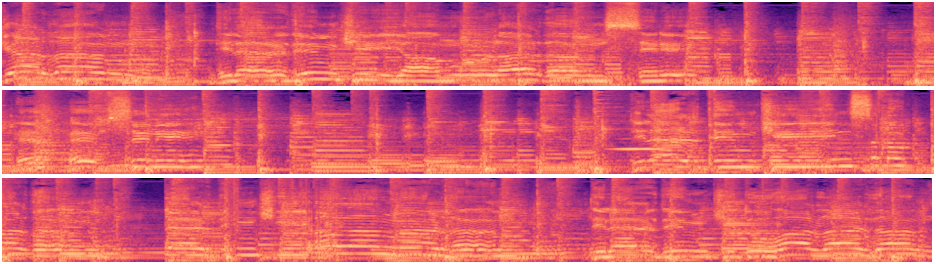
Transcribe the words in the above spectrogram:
Rüzgardan Dilerdim ki yağmurlardan seni Hep hep seni Dilerdim ki insanlardan Dilerdim ki alanlardan Dilerdim ki duvarlardan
